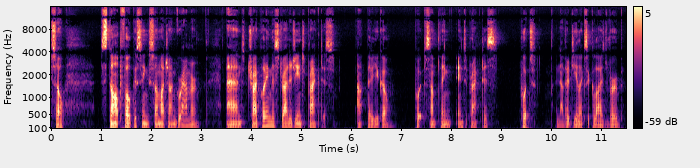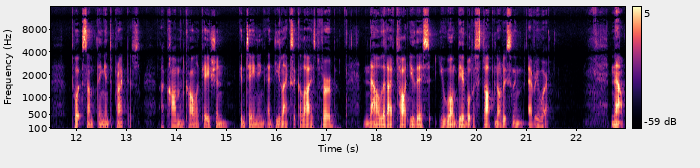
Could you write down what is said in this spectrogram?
So, stop focusing so much on grammar, and try putting this strategy into practice. Ah, there you go. Put something into practice. Put another delexicalized verb. Put something into practice. A common collocation containing a delexicalized verb. Now that I've taught you this, you won't be able to stop noticing them everywhere. Now,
